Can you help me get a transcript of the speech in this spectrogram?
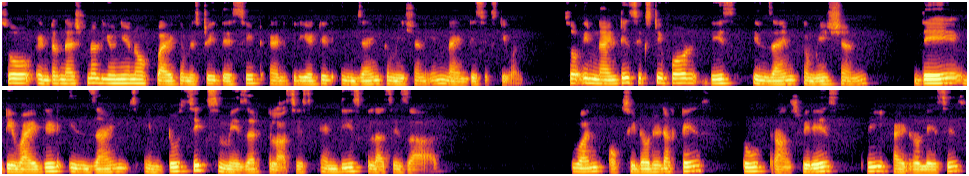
so International Union of Biochemistry they sit and created enzyme commission in 1961. So in 1964 this enzyme commission they divided enzymes into six major classes and these classes are 1 oxidoreductase, 2 transferase, 3 hydrolases,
